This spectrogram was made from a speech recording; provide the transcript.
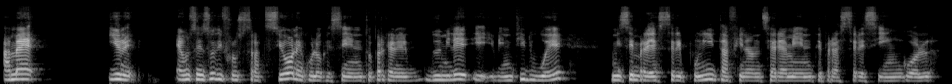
a me ne, è un senso di frustrazione quello che sento, perché nel 2022 mi sembra di essere punita finanziariamente per essere single.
